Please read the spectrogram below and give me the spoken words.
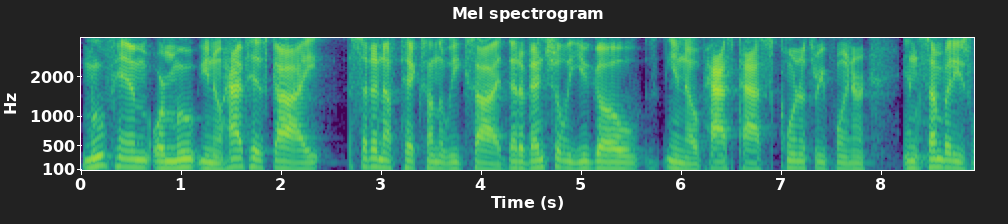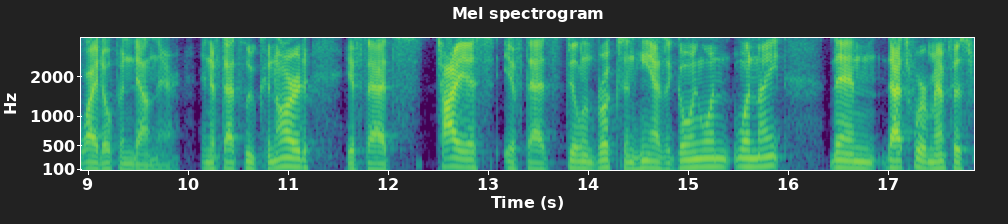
move him or move, you know, have his guy set enough picks on the weak side that eventually you go, you know, pass, pass, corner three pointer, and somebody's wide open down there. And if that's Luke Kennard, if that's Tyus, if that's Dillon Brooks, and he has it going one one night, then that's where Memphis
